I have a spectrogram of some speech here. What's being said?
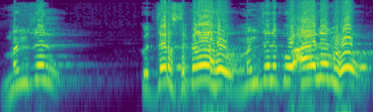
منزل کو درس گاہ ہو، منزل کو عالم ہو۔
